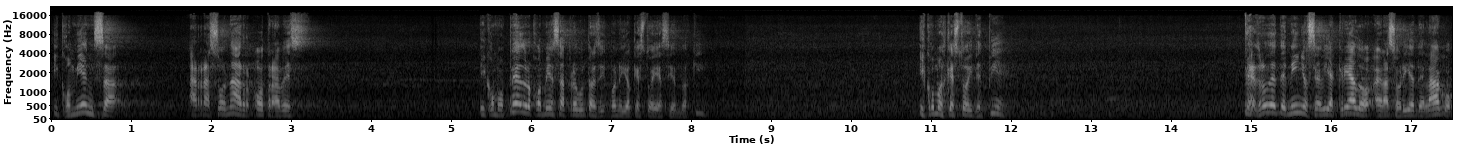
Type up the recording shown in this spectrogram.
y comienza a razonar otra vez, y como Pedro comienza a preguntarse, bueno, ¿yo qué estoy haciendo aquí? ¿Y cómo es que estoy de pie? Pedro desde niño se había criado a las orillas del lago.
